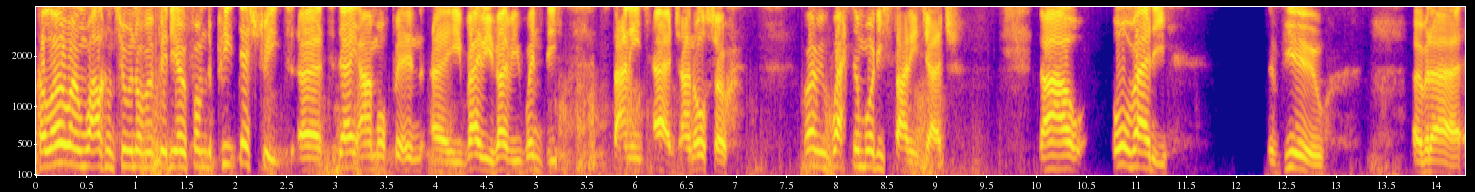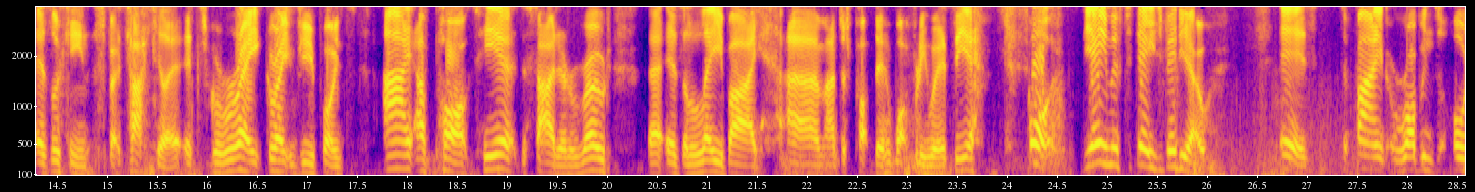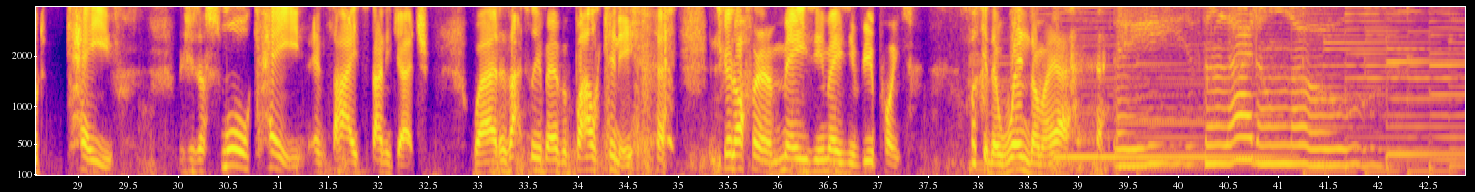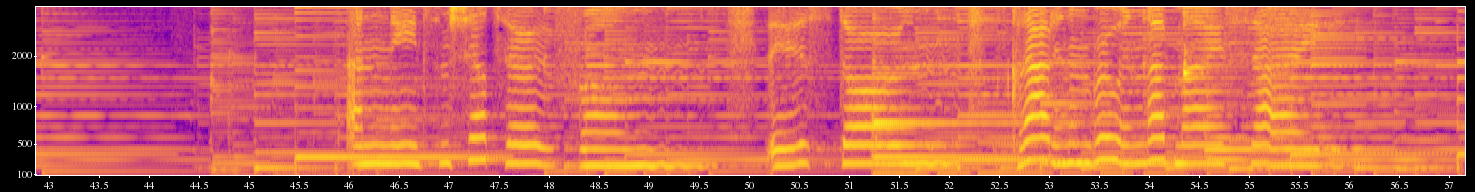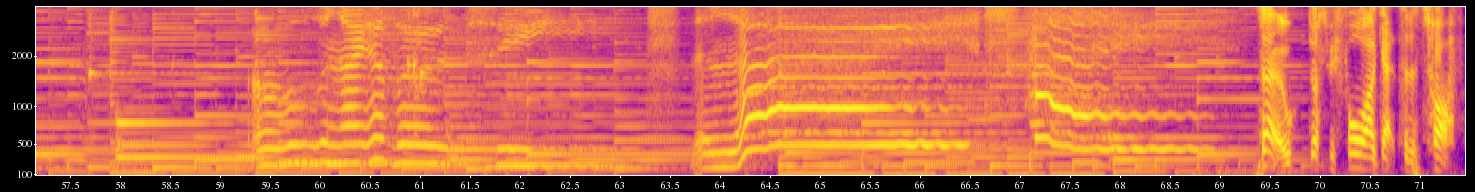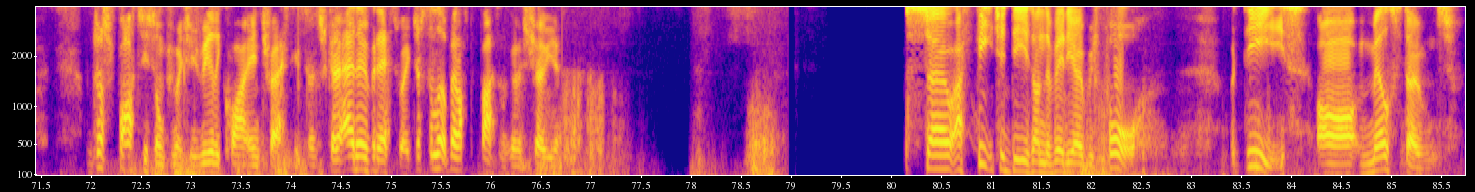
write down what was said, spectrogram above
Hello and welcome to another video from the Peak District. Uh, today I'm up in a very, very windy Stanage Edge and also very wet and muddy Stanage Edge. Now, already the view over there is looking spectacular. It's great, great viewpoint. I have parked here at the side of the road. There is a lay-by. Um, I just popped the what three words here. But the aim of today's video is to find Robin's Hood Cave, which is a small cave inside Stanage where there's actually a bit of a balcony. it's going to offer an amazing, amazing viewpoint. Look at the wind on my hair. Leave the light on low. I need some shelter from this storm. It's clouding and brewing up my side. Oh, will I ever see the light? So, just before I get to the top, I've just spotted something which is really quite interesting. So I'm just going to head over this way, just a little bit off the path. I'm going to show you. So I featured these on the video before, but these are millstones.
